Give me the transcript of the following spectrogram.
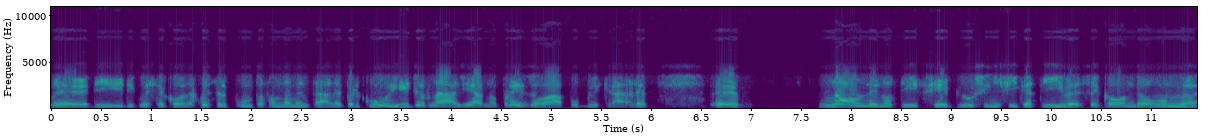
eh, di, di, questa cosa. Questo è il punto fondamentale. Per cui i giornali hanno preso a pubblicare eh, non le notizie più significative secondo un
